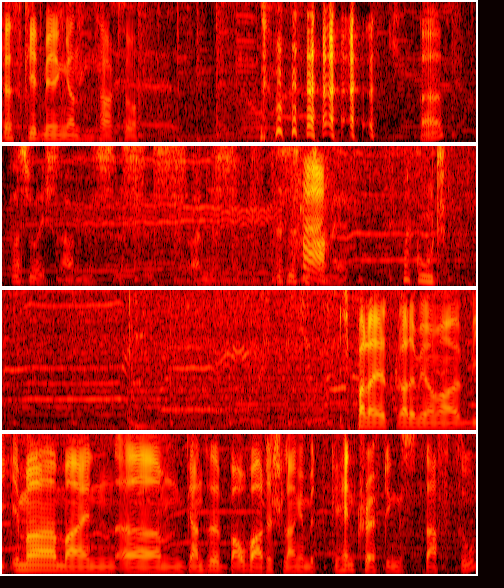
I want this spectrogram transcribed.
Das geht mir den ganzen Tag so. Was? Was soll ich sagen? Es, es ist alles. Es ist nicht am Helfen. Na gut. Baller jetzt gerade wieder mal, wie immer, meine ähm, ganze Bauwarteschlange mit Handcrafting-Stuff zu.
